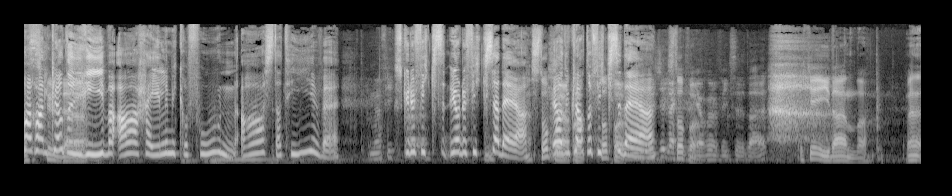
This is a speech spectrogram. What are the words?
har han klart å rive av hele mikrofonen av stativet. Skulle du fikse Ja, du fiksa det, ja. På, Ja, du klarte å fikse det, ja. Stå på. Ikke gi deg ennå. Men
